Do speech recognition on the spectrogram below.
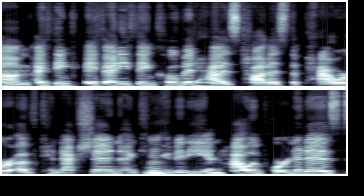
um, i think if anything covid has taught us the power of connection and mm. community mm. and how important it is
